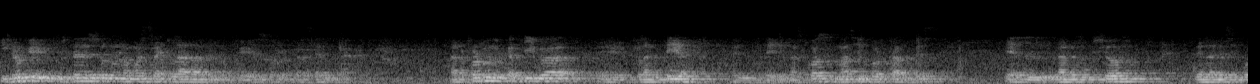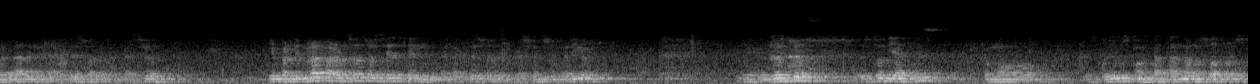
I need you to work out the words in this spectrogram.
Y creo que ustedes son una muestra clara de lo que eso representa. La reforma educativa eh, plantea, entre las cosas más importantes, la reducción de la desigualdad en el acceso a la educación. Y en particular para nosotros es el, el acceso a la educación superior. Eh, nuestros estudiantes, como estuvimos constatando nosotros,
